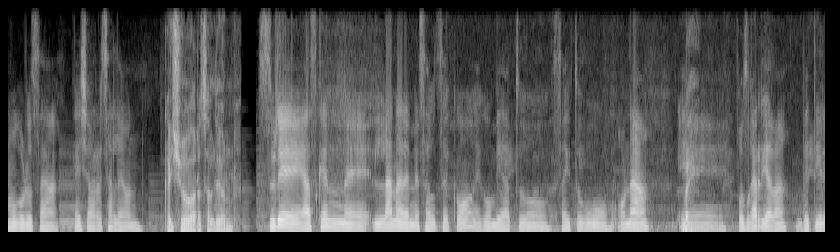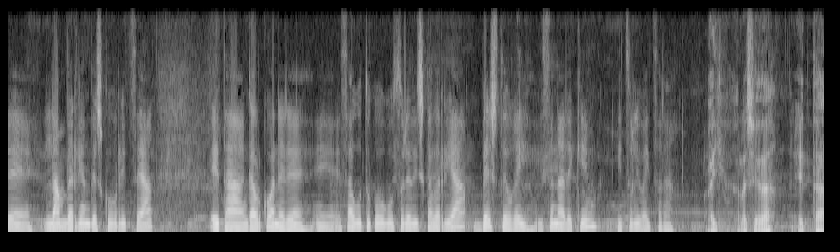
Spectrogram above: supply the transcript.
Muguruza, Kaixo Arratsaldeon. Kaixo Arratsaldeon. Zure azken eh, lanaren ezagutzeko egon bidatu zaitugu ona, Bai. eh, pozgarria da, betire lan berrien deskubritzea, eta gaurkoan ere eh, ezagutuko dugu zure diska berria beste hogei izenarekin itzuli baitzara. Bai, alaxe da. Eta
